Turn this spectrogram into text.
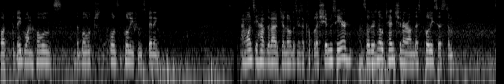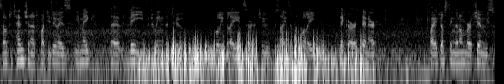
but the big one holds the bolt holds the pulley from spinning. And once you have them out you'll notice there's a couple of shims here. And so there's no tensioner on this pulley system. So to tension it what you do is you make the V between the two pulley blades or the two sides of the pulley thicker or thinner by adjusting the number of shims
